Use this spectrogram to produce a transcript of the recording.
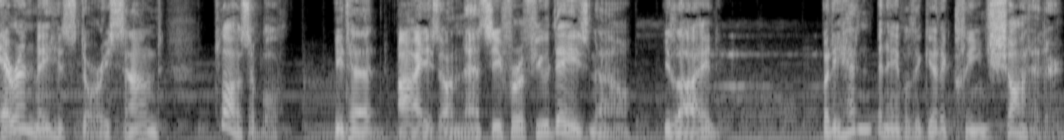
Aaron made his story sound plausible. He'd had eyes on Nancy for a few days now. He lied, but he hadn't been able to get a clean shot at her.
